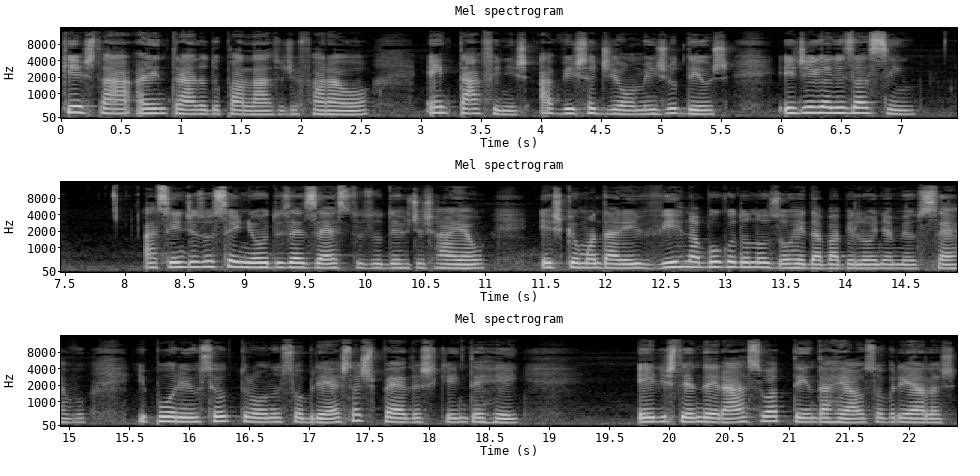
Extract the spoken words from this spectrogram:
que está à entrada do palácio de Faraó, em Táfnis, à vista de homens judeus, e diga-lhes assim: Assim diz o Senhor dos Exércitos, o Deus de Israel: Eis que eu mandarei vir Nabucodonosor, rei da Babilônia, meu servo, e porei o seu trono sobre estas pedras que enterrei. Ele estenderá a sua tenda real sobre elas,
